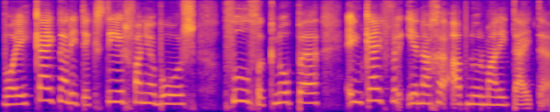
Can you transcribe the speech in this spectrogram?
waar jy kyk na die tekstuur van jou bors, voel vir knoppe en kyk vir enige abnormaliteite.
